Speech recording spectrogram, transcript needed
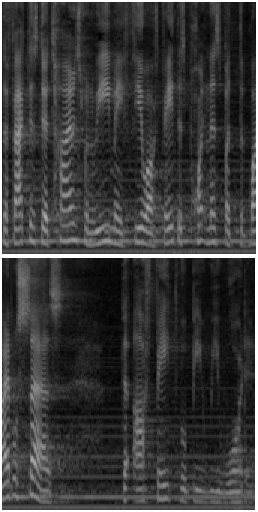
The fact is, there are times when we may feel our faith is pointless, but the Bible says that our faith will be rewarded.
